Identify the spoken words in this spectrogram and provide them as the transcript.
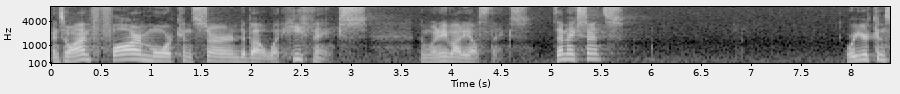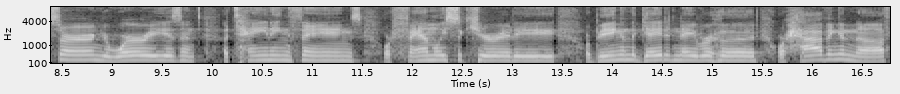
And so I'm far more concerned about what He thinks than what anybody else thinks. Does that make sense? Where your concern, your worry isn't attaining things or family security or being in the gated neighborhood or having enough,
